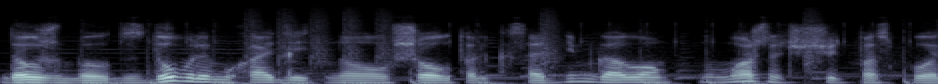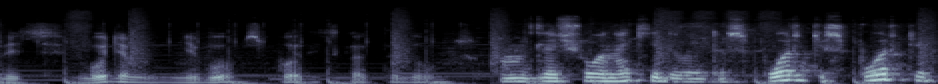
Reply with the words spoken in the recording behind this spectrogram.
Должен был с дублем уходить, но ушел только с одним голом. Ну, можно чуть-чуть поспорить. Будем, не будем спорить, как ты думаешь? Для чего накидывает? Спорьте, спорьте.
